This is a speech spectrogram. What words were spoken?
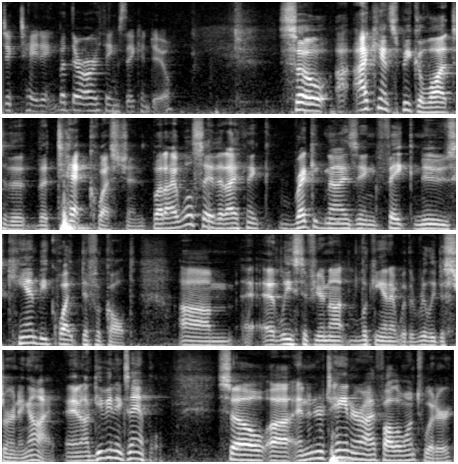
dictating, but there are things they can do. So I- can't speak a lot to the, the tech question, but I will say that I think recognizing fake news can be quite difficult, um, at least if you're not looking at it with a really discerning eye. And I'll give you an example. So uh, an entertainer I follow on Twitter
